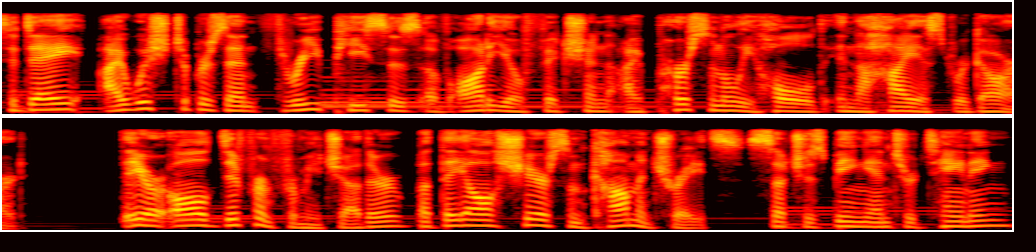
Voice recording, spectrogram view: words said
Today, I wish to present three pieces of audio fiction I personally hold in the highest regard. They are all different from each other, but they all share some common traits, such as being entertaining,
